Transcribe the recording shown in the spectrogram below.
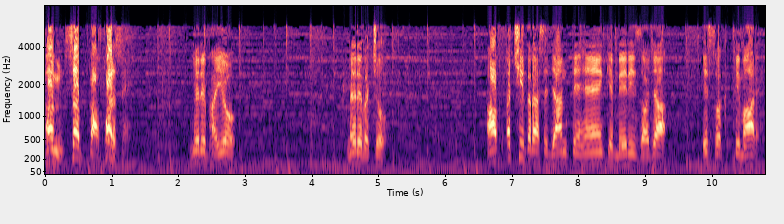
हम सब का फ़र्ज़ है। मेरे भाइयों, मेरे बच्चों आप अच्छी तरह से जानते हैं कि मेरी जौजा इस वक्त बीमार है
